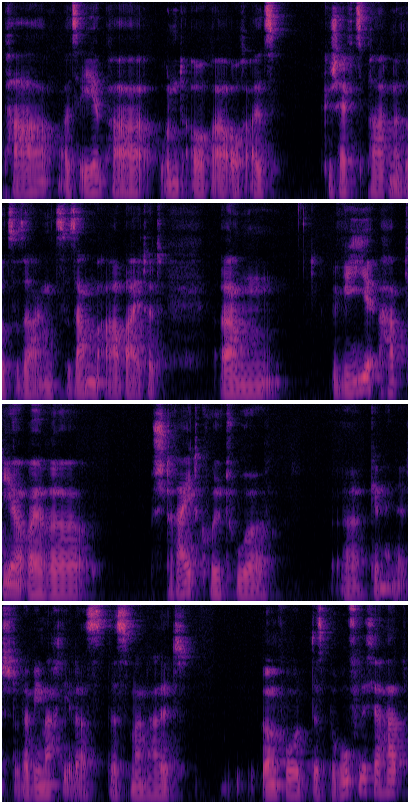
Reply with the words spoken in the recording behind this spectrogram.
Paar, als Ehepaar und auch, auch als Geschäftspartner sozusagen zusammenarbeitet, ähm, wie habt ihr eure Streitkultur äh, gemanagt oder wie macht ihr das, dass man halt irgendwo das Berufliche hat,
